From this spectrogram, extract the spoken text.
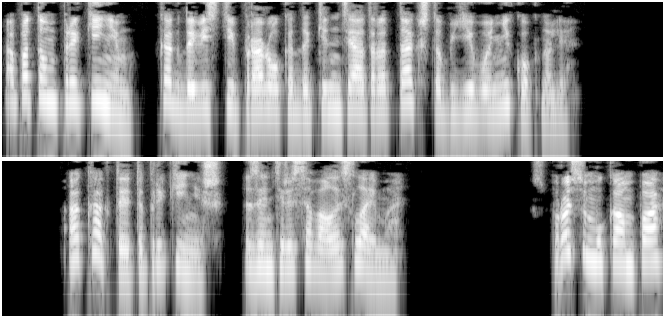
а потом прикинем, как довести пророка до кинотеатра так, чтобы его не кокнули. «А как ты это прикинешь?» — заинтересовалась Лайма. «Спросим у компа.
